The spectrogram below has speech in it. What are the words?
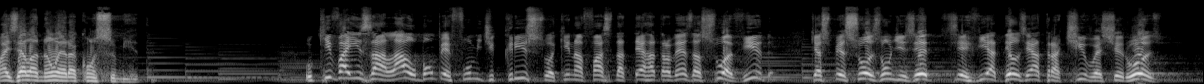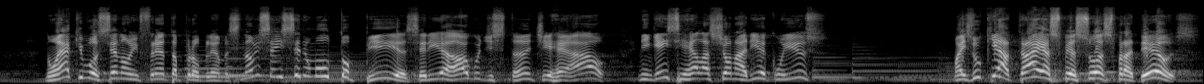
mas ela não era consumida. O que vai exalar o bom perfume de Cristo aqui na face da terra através da sua vida, que as pessoas vão dizer servir a Deus é atrativo, é cheiroso. Não é que você não enfrenta problemas, senão isso aí seria uma utopia, seria algo distante, irreal. Ninguém se relacionaria com isso. Mas o que atrai as pessoas para Deus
